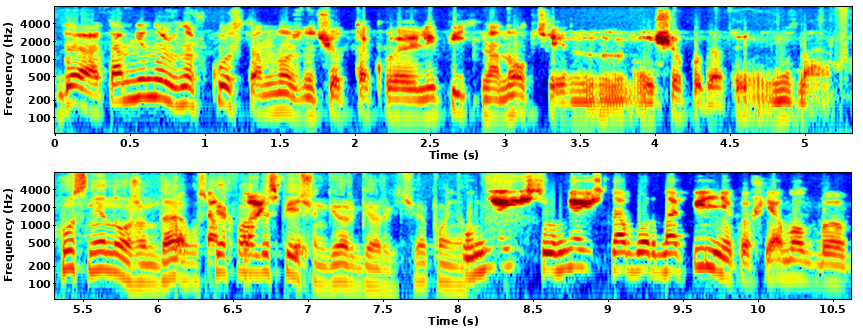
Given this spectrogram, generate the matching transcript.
да, там не нужно вкус, там нужно что-то такое лепить на ногти, еще куда-то, не знаю. Вкус не нужен, да? Там, Успех вам обеспечен, Георгий Георгиевич, я понял. У меня, есть, у меня есть набор напильников, я мог бы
